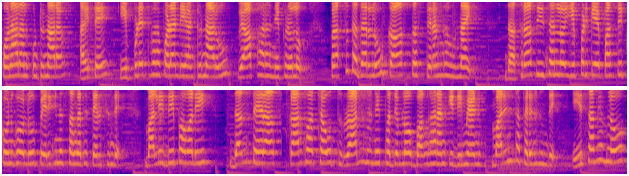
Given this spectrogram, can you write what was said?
కొనాలనుకుంటున్నారా? అయితే ఇప్పుడే త్వరపడండి అంటున్నారు వ్యాపార నిపుణులు. ప్రస్తుత ధరలు కాస్త స్థిరంగా ఉన్నాయి. దసరా సీజన్లో ఇప్పటికే పసిడి కొనుగోలు పెరిగిన సంగతి తెలిసిందే. మళ్ళీ దీపావళి ధన్తేరాస్ కార్వా చౌత్ రానున్న నేపథ్యంలో బంగారానికి డిమాండ్ మరింత పెరగనుంది. ఈ సమయంలో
